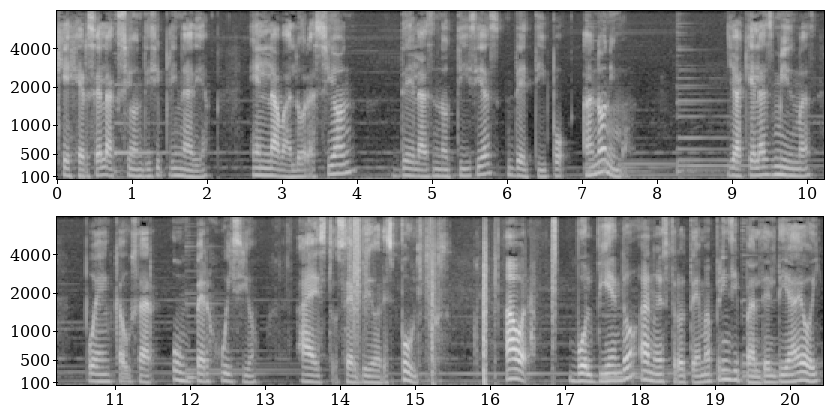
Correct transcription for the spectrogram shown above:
que ejerce la acción disciplinaria en la valoración de las noticias de tipo anónimo, ya que las mismas pueden causar un perjuicio a estos servidores públicos. Ahora, volviendo a nuestro tema principal del día de hoy,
